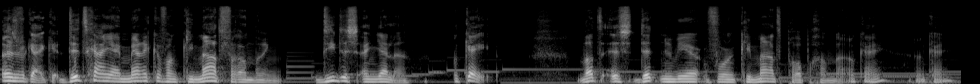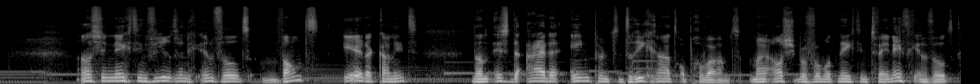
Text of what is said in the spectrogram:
Eens even kijken. Dit ga jij merken van klimaatverandering. Dides en Jelle. Oké. Wat is dit nu weer voor een klimaatpropaganda? Oké, oké. Als je 1924 invult, want eerder kan niet, dan is de aarde 1,3 graad opgewarmd. Maar als je bijvoorbeeld 1992 invult,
